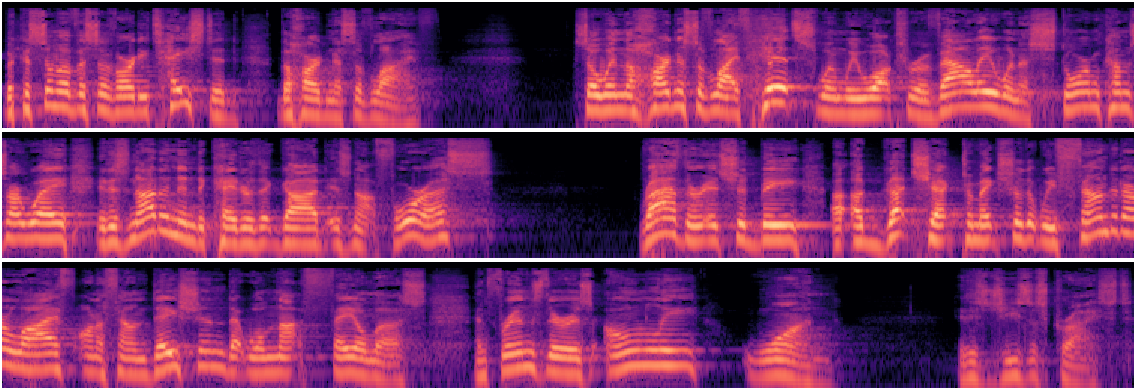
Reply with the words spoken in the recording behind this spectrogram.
Because some of us have already tasted the hardness of life. So when the hardness of life hits, when we walk through a valley, when a storm comes our way, it is not an indicator that God is not for us. Rather, it should be a, gut check to make sure that we've founded our life on a foundation that will not fail us. And friends, there is only one. It is Jesus Christ.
